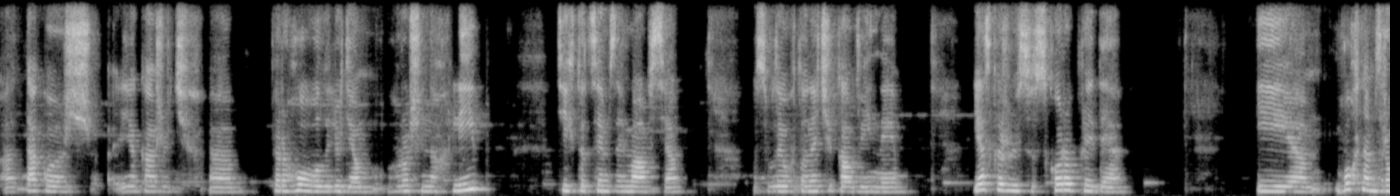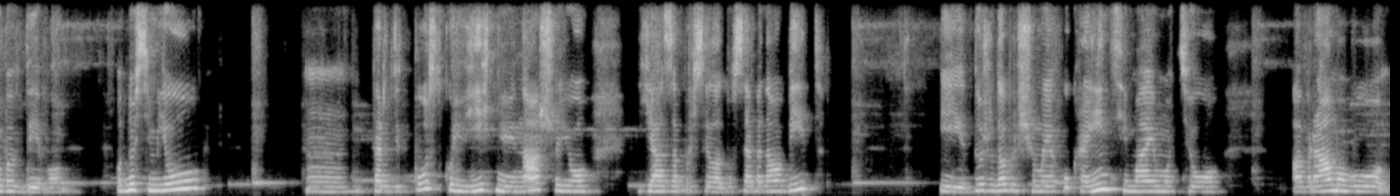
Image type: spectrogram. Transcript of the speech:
а також, як кажуть, е, перераховували людям гроші на хліб, ті, хто цим займався, особливо хто не чекав війни. Я скажу, Ісус скоро прийде. І ем, Бог нам зробив диво. Одну сім'ю перед відпусткою, їхньою і нашою, я запросила до себе на обід. І дуже добре, що ми, як українці, маємо цю Авраамову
